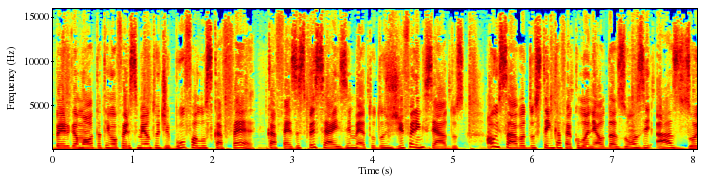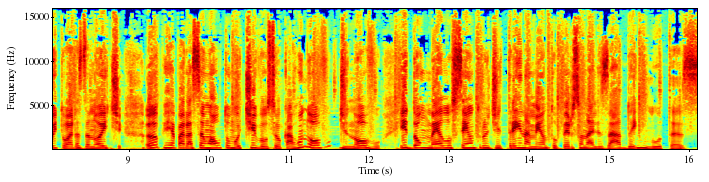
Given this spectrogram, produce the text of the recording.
Bergamota tem oferecimento de Búfalos Café, cafés especiais e métodos diferenciados. Aos sábados tem café colonial das 11 às 8 horas da noite. Up Reparação Automotiva, o seu carro novo, de novo. E Dom Melo Centro de Treinamento Personalizado em Lutas.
